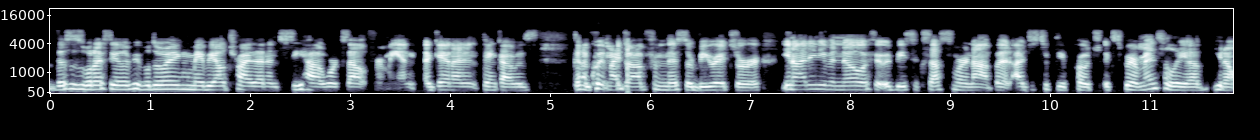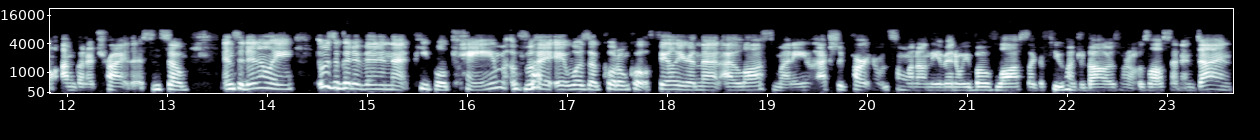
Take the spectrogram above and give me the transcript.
this is what I see other people doing. Maybe I'll try that and see how it works out for me. And again, I didn't think I was going to quit my job from this or be rich or you know i didn't even know if it would be successful or not but i just took the approach experimentally of you know i'm going to try this. And so incidentally it was a good event in that people came but it was a quote unquote failure in that i lost money. I actually partnered with someone on the event and we both lost like a few hundred dollars when it was all said and done.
